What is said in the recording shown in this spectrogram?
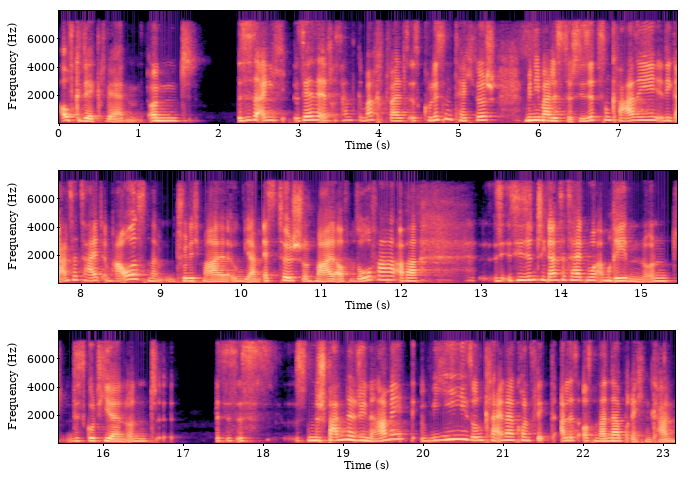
aufgedeckt werden. Und es ist eigentlich sehr, sehr interessant gemacht, weil es ist kulissentechnisch minimalistisch. Sie sitzen quasi die ganze Zeit im Haus, natürlich mal irgendwie am Esstisch und mal auf dem Sofa, aber sie, sie sind die ganze Zeit nur am Reden und diskutieren und es ist, es ist eine spannende Dynamik, wie so ein kleiner Konflikt alles auseinanderbrechen kann.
